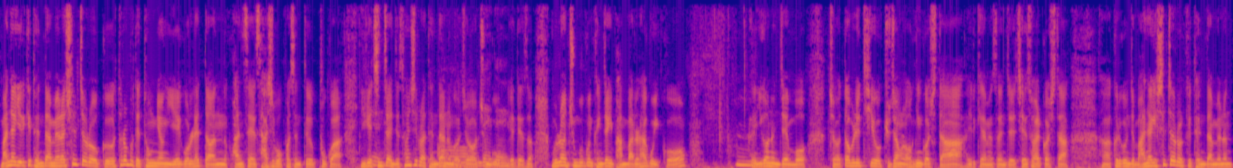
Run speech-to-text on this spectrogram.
만약 이렇게 된다면 실제로 그 트럼프 대통령이 예고를 했던 관세 45% 부과 이게 진짜 이제 선실화 된다는 어, 거죠 중국에 네네. 대해서 물론 중국은 굉장히 반발을 하고 있고 그 이거는 이제 뭐 저 WTO 규정을 어긴 것이다 이렇게 하면서 이제 제소할 것이다. 아, 그리고 이제 만약에 실제로 그렇게 된다면은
